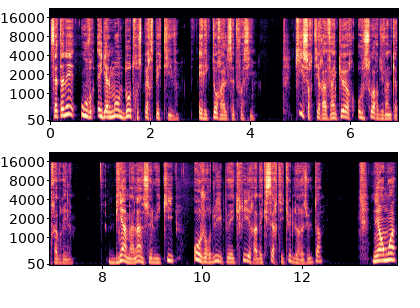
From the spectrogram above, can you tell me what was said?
Cette année ouvre également d'autres perspectives, électorales cette fois-ci. Qui sortira vainqueur au soir du 24 avril? Bien malin celui qui, aujourd'hui, peut écrire avec certitude le résultat. Néanmoins,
